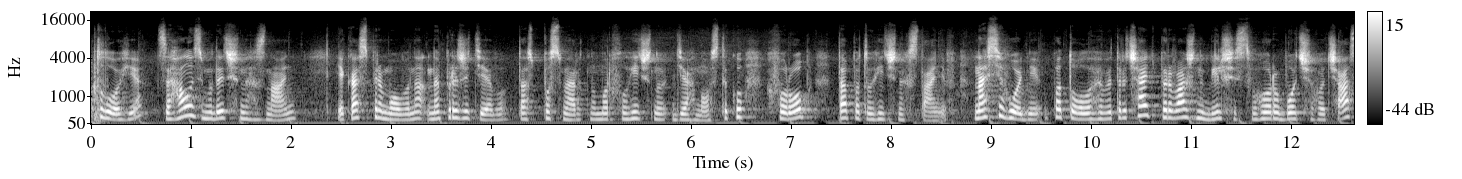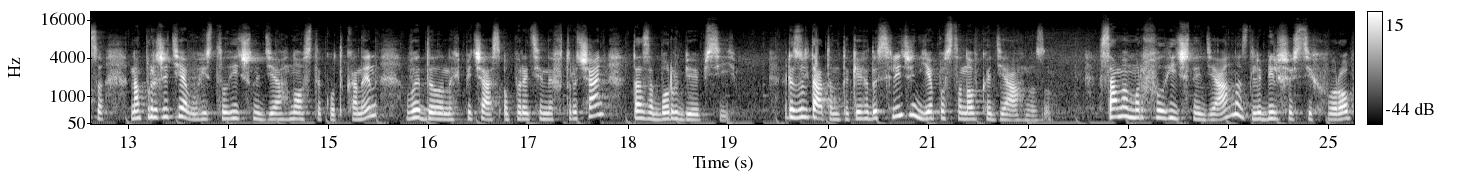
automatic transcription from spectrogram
Патологія це галузь медичних знань, яка спрямована на прижиттєву та посмертну морфологічну діагностику хвороб та патологічних станів. На сьогодні патологи витрачають переважну більшість свого робочого часу на прижиттєву гістологічну діагностику тканин, видалених під час операційних втручань та забору біопсій. Результатом таких досліджень є постановка діагнозу. Саме морфологічний діагноз для більшості хвороб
